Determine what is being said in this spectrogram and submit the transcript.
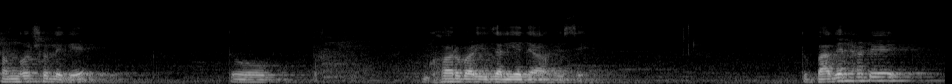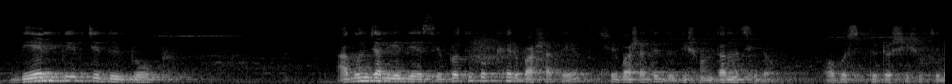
সংঘর্ষ লেগে তো ঘর বাড়ি জ্বালিয়ে দেওয়া হয়েছে। তো বাগেরহাটে বিএনপির যে দুই গ্রুপ আগুন জ্বালিয়ে দিয়েছে প্রতিপক্ষের বাসাতে, সে বাসাতে দুটি সন্তানও ছিল অবস্থিত শিশু ছিল।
